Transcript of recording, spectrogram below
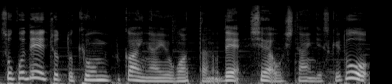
そこでちょっと興味深い内容があったのでシェアをしたいんですけど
